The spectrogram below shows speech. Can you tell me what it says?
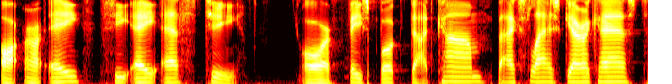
R R A C A S T. Or Facebook.com backslash Guerracast,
